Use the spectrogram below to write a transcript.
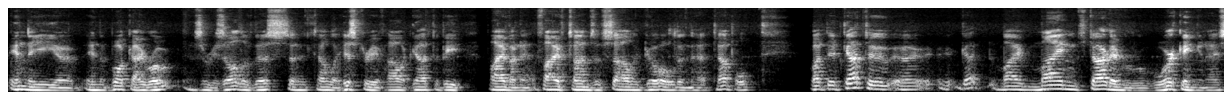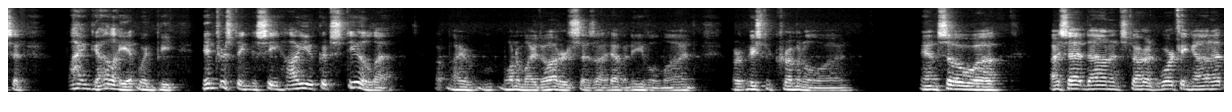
in the uh, in the book I wrote as a result of this, uh, tell the history of how it got to be five and a, five tons of solid gold in that temple. But it got to uh, got my mind started working, and I said, "By golly, it would be interesting to see how you could steal that." My one of my daughters says I have an evil mind, or at least a criminal mind, and so uh, I sat down and started working on it.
